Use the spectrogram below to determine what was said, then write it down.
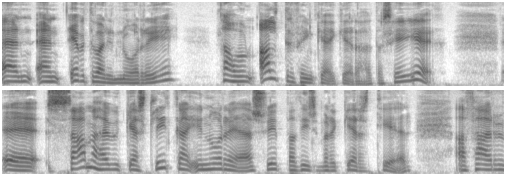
En, en ef þetta var í Nóri, þá hefur hún aldrei fengið að gera þetta, segi ég. Eh, sama hefur gerst líka í að svipa því sem er að gerast hér að það eru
